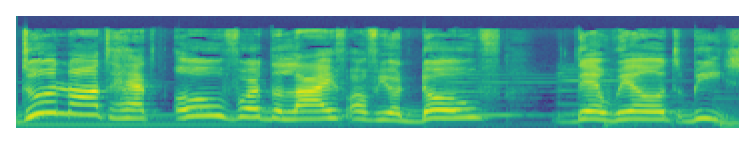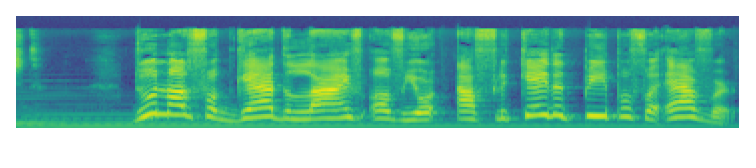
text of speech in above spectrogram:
Do not head over the life of your dove, the wild beast. Do not forget the life of your afflicted people forever.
